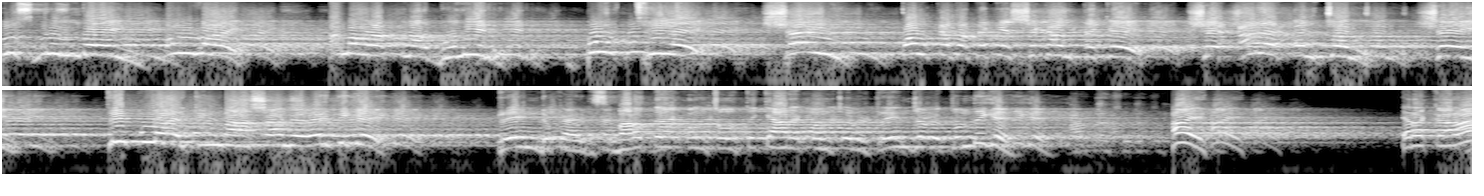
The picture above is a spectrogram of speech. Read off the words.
মুসলিমদের বাংলায় আমার আপনার ভূমির বুক ছিলে সেই কলকাতা থেকে, সেখান থেকে সে আরেক অঞ্চল, সেই ত্রিপুরায় কিংবা আসামের ওই দিকে ট্রেন ঢুকায় দিচ্ছে ভারতের এক অঞ্চল থেকে আরেক অঞ্চলে ট্রেন যাবে কোন দিকে? এরা কারা?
